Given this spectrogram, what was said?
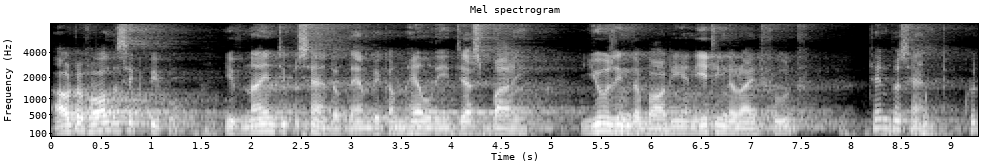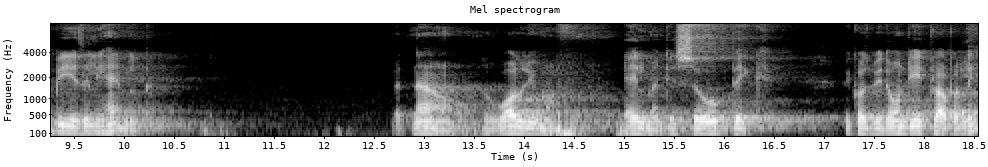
Out of all the sick people, if ninety percent of them become healthy just by using the body and eating the right food, ten percent could be easily handled. But now, the volume of ailment is so big because we don't eat properly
